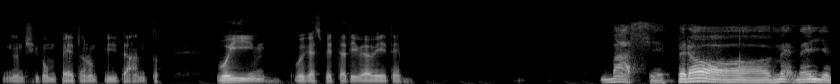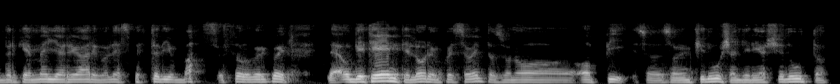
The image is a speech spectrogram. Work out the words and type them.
non ci competono più di tanto. Voi, voi che aspettative avete? Basse, però me- meglio perché è meglio arrivare con le aspettative basse, solo per quello. Beh, obiettivamente loro in questo momento sono OP, sono, sono in fiducia, gli riesce tutto,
